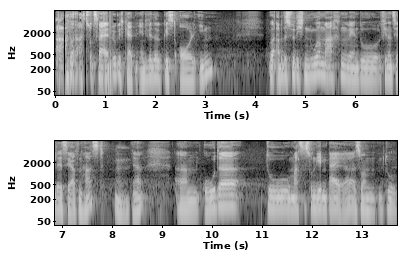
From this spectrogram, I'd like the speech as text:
hast du zwei Möglichkeiten. Entweder du gehst all in, aber das würde ich nur machen, wenn du finanzielle Reserven hast. Mhm. Ja? Ähm, oder du machst es so nebenbei. Ja? Also ähm, du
